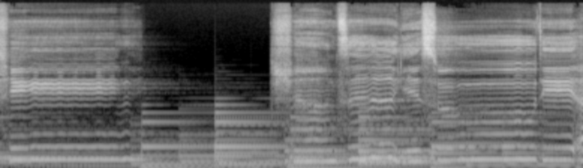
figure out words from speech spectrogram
情，生子耶稣的爱，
